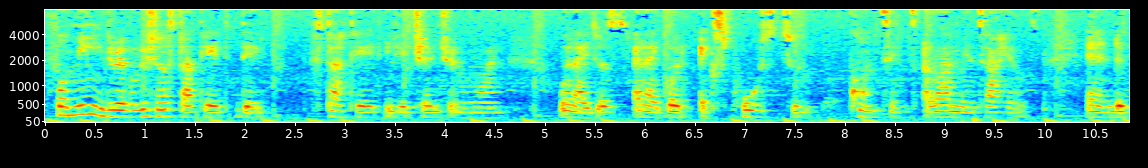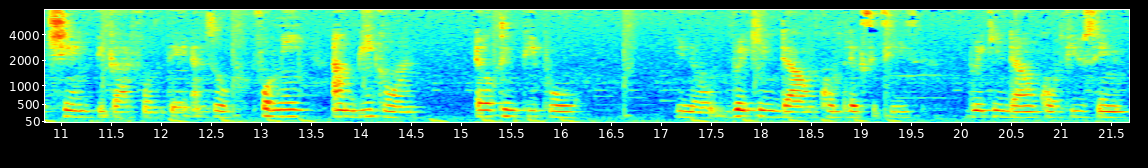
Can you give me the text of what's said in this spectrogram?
for me, the revolution started then, started in the 2021 when I just and I got exposed to content around mental health, and the change began from there. And so, for me, I'm big on helping people, you know, breaking down complexities, breaking down confusing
